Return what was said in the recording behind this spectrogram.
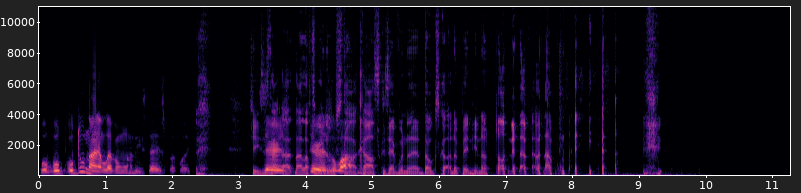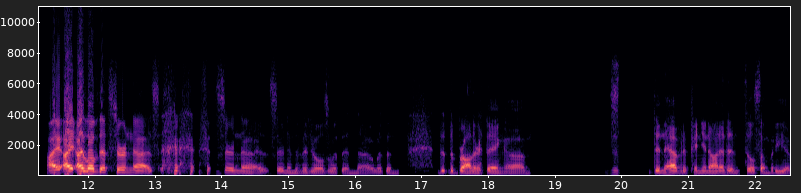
We'll we'll we'll do 9/11 one of these days, but like Jesus, There's- that, that'll have to be an all-star lot, cast because everyone and their dog's got an opinion on 9/11, haven't they? I, I, I love that certain uh, certain uh, certain individuals within uh, within the, the broader thing um, just didn't have an opinion on it until somebody uh,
